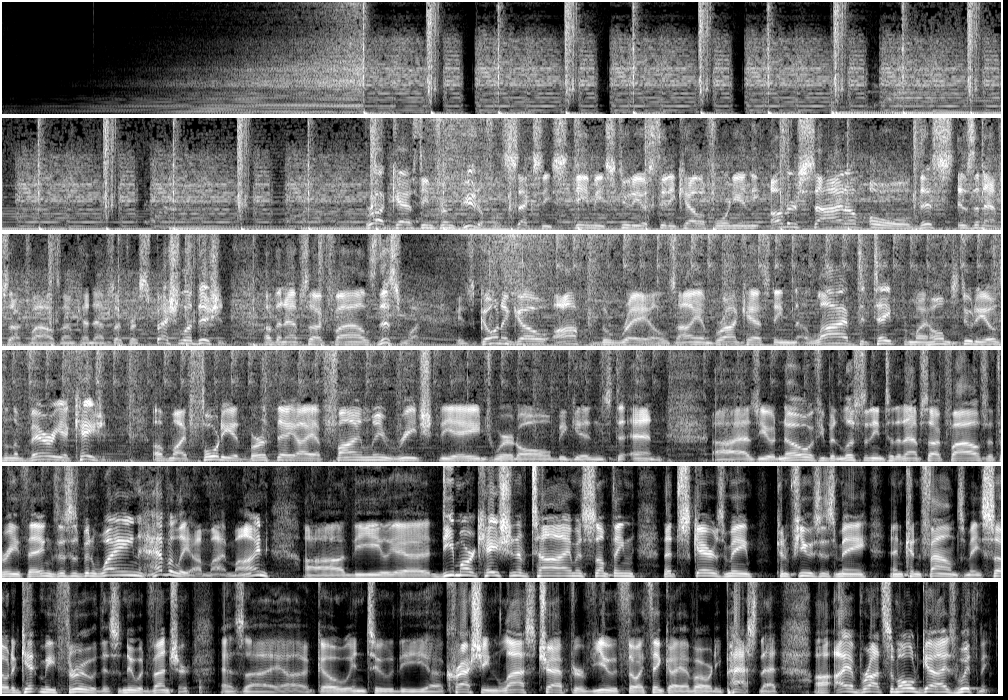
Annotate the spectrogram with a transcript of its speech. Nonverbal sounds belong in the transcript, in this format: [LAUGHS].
Broadcasting from beautiful, sexy, steamy Studio City, California, and the other side of old. This is the Napzok Files. I'm Ken Napzok for a special edition of the Napzok Files. This one is going to go off the rails. I am broadcasting live to tape from my home studios on the very occasion of my 40th birthday. I have finally reached the age where it all begins to end. Uh, as you know, if you've been listening to the Napzok Files, the three things, this has been weighing heavily on my mind. Uh, the uh, demarcation of time is something that scares me, confuses me, and confounds me. So, to get me through this new adventure as I go into the crashing last chapter of youth, though I think I have already passed that, I have brought some old guys with me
